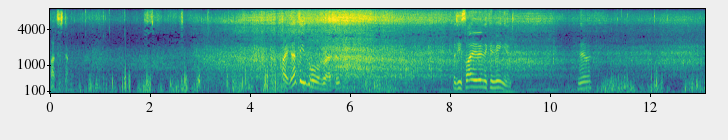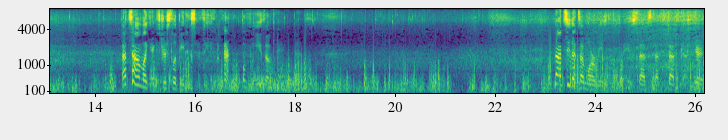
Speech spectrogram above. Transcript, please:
Lots of snow. Alright, that seems a little aggressive. Does he slide it into convenient? No? That sounded like extra slippiness at the end there. Hopefully he's okay. That's see, that's a more reasonable pace. That's that's that's good. You're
